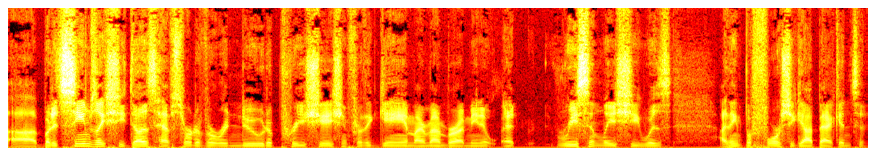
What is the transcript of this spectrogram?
Uh, but it seems like she does have sort of a renewed appreciation for the game. I remember, I mean, it, it, recently she was, I think before she got back into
